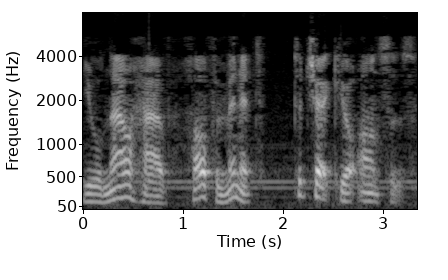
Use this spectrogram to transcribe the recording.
You will now have half a minute to check your answers.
